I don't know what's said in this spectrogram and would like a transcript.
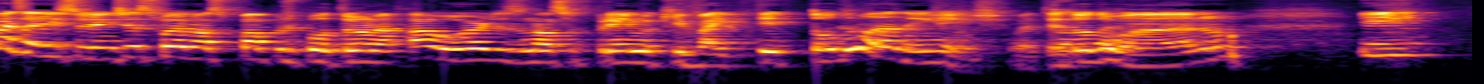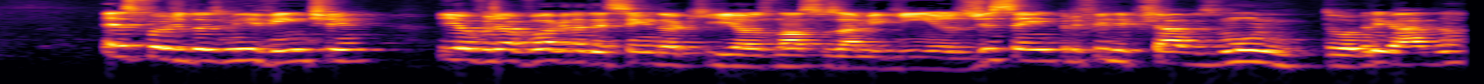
Mas é isso, gente. Esse foi o nosso Papo de Poltrona Awards, o nosso prêmio que vai ter todo ano, hein, gente? Vai ter todo, Todo ano. E esse foi o de 2020. E eu já vou agradecendo aqui aos nossos amiguinhos de sempre. Felipe Chaves, muito obrigado.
